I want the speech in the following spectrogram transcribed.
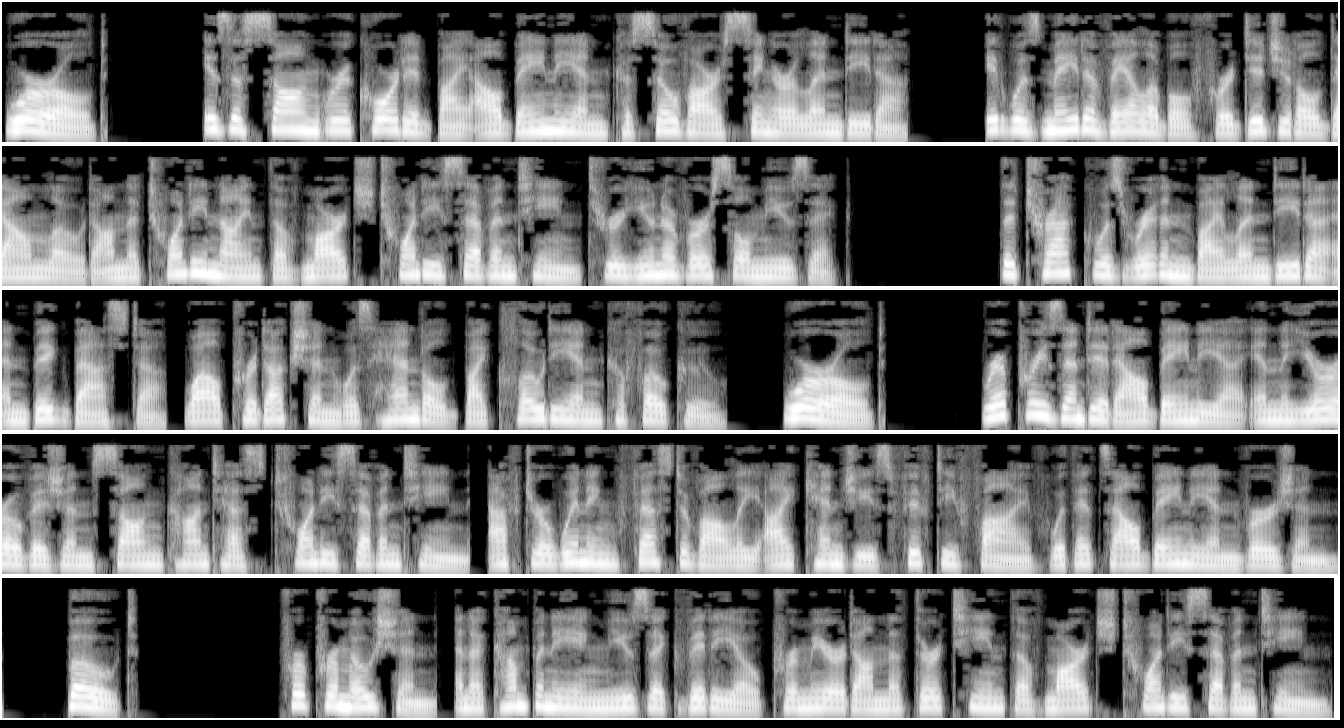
World is a song recorded by Albanian Kosovar singer Lindita. It was made available for digital download on 29 March 2017 through Universal Music. The track was written by Lindita and Big Basta, while production was handled by Klodian Qafoku. World represented Albania in the Eurovision Song Contest 2017, after winning Festivali i Këngës 55 with its Albanian version, Botë. For promotion, an accompanying music video premiered on 13 March 2017.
